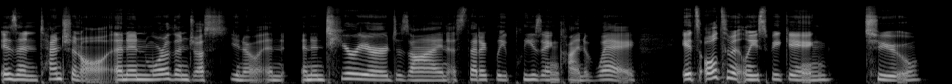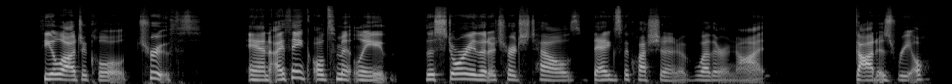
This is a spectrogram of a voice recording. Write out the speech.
is intentional and in more than just, you know, an, an interior design, aesthetically pleasing kind of way. It's ultimately speaking to theological truths. And I think ultimately the story that a church tells begs the question of whether or not God is real.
